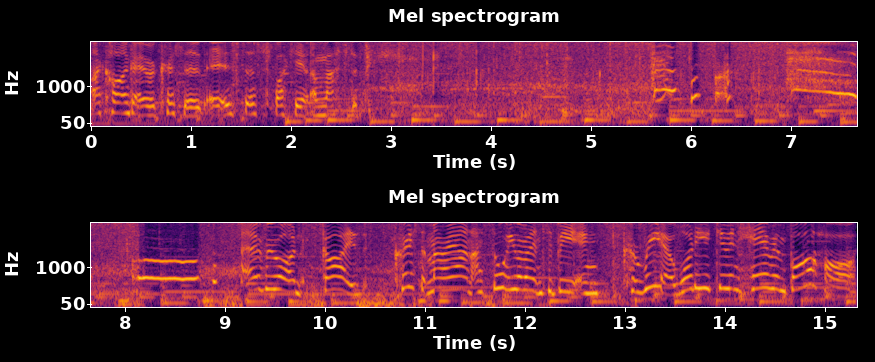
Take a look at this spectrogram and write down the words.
I can't get over Chris's. It is just fucking a masterpiece. Everyone, guys, Chris and Marianne, I thought you were meant to be in Korea. What are you doing here in Baja?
